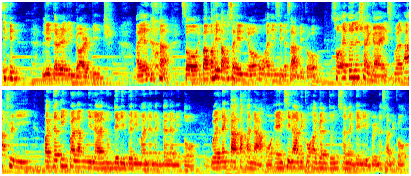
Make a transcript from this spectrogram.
in, literally garbage. Ayan na. So, ipapakita ko sa inyo kung ano yung sinasabi ko. So, eto na siya guys. Well, actually, pagdating pa lang nila nung delivery man na nagdala nito, well, nagtataka na ako. And sinabi ko agad dun sa nag-deliver na sabi ko,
